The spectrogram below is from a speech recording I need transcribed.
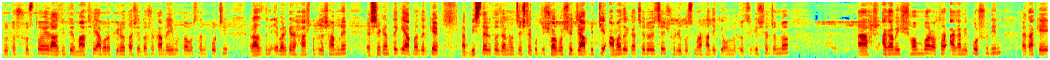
দ্রুত সুস্থ হয়ে রাজনীতির মাঠে আবারও ফেরত আসে। দর্শক, আমরা এই মুহূর্তে অবস্থান করছি রাজধানী এবারকের হাসপাতালের সামনে। সেখান থেকে আপনাদেরকে বিস্তারিত জানানোর চেষ্টা করছি। সর্বশেষ যে আপডেটটি আমাদের কাছে রয়েছে, শরীফ ওসমান হাদিকে উন্নত চিকিৎসার জন্য। আগামী সোমবার অর্থাৎ আগামী পরশু দিন তাকে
